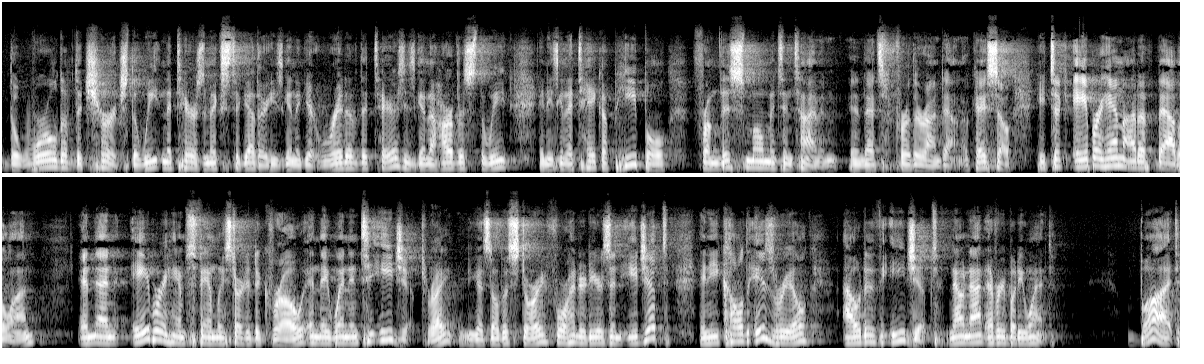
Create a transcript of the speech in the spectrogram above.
the, world of the church, the wheat and the tares mixed together. He's going to get rid of the tares, he's going to harvest the wheat, and he's going to take a people from this moment in time. And, and that's further on down. Okay, so he took Abraham out of Babylon. And then Abraham's family started to grow and they went into Egypt, right? You guys know this story 400 years in Egypt. And he called Israel out of Egypt. Now, not everybody went, but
